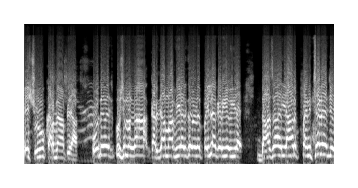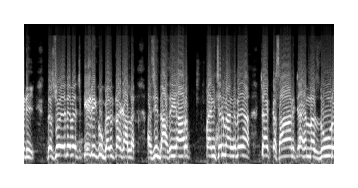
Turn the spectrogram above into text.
ਇਹ ਸ਼ੁਰੂ ਕਰਨਾ ਪਿਆ। ਉਹਦੇ ਵਿੱਚ ਕੁਝ ਮੰਗਾਂ ਕਰਜ਼ਾ ਮਾਫੀ ਵਾਲੀ ਤਾਂ ਉਹਨੇ ਪਹਿਲਾਂ ਕਰੀ ਹੋਈ ਹੈ। 10000 ਪੈਨਸ਼ਨ ਹੈ ਜਿਹੜੀ, ਦੱਸੋ ਇਹਦੇ ਵਿੱਚ ਕਿਹੜੀ ਕੋਈ ਗਲਤ ਗੱਲ। ਅਸੀਂ 10000 ਪੈਨਸ਼ਨ ਮੰਗਦੇ ਆ ਚਾਹੇ ਕਿਸਾਨ ਚਾਹੇ ਮਜ਼ਦੂਰ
